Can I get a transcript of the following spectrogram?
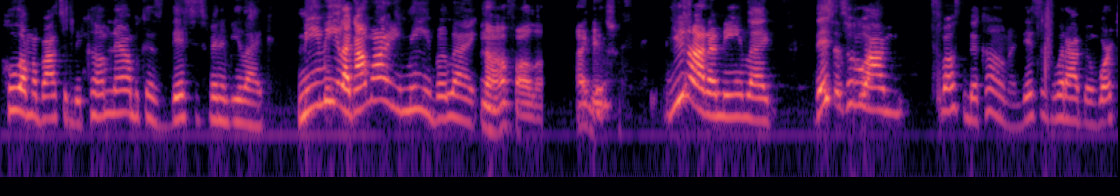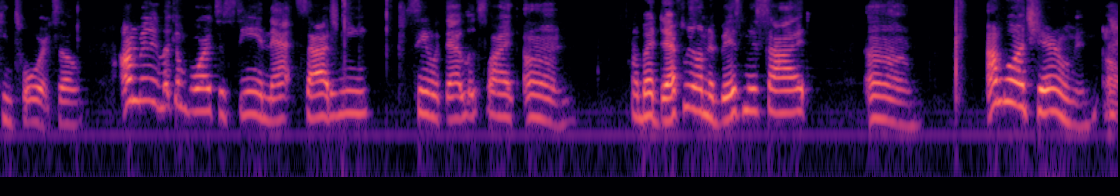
who I'm about to become now, because this is gonna be like me, me, like I'm already me, but like no, I follow. I get you. You know what I mean? Like this is who I'm supposed to become, and this is what I've been working towards. So I'm really looking forward to seeing that side of me, seeing what that looks like. Um, but definitely on the business side, um, I'm going chairwoman, oh.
